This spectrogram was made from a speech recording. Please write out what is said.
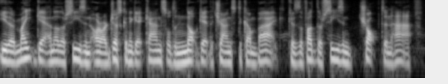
either might get another season or are just going to get cancelled and not get the chance to come back because they've had their season chopped in half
